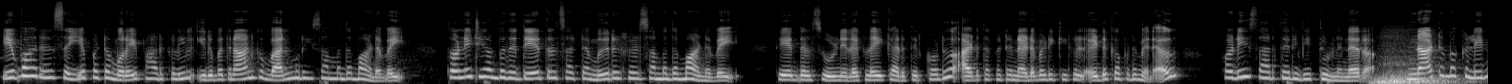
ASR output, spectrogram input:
இவ்வாறு செய்யப்பட்ட முறைப்பாடுகளில் இருபத்தி நான்கு வன்முறை சம்பந்தமானவை தொன்னூற்றி ஒன்பது தேர்தல் சட்ட மீறல்கள் சம்பந்தமானவை. தேர்தல் சூழ்நிலைகளை கருத்தில் கொண்டு அடுத்த கட்ட நடவடிக்கைகள் எடுக்கப்படும் என போலீசார் தெரிவித்துள்ளனர். நாட்டு மக்களின்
